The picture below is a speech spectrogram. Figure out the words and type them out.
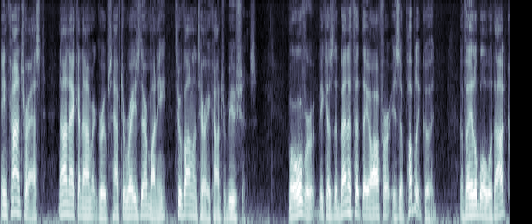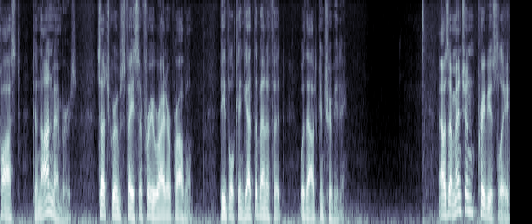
In contrast, non economic groups have to raise their money through voluntary contributions. Moreover, because the benefit they offer is a public good available without cost to non members, such groups face a free rider problem. People can get the benefit without contributing. Now, as I mentioned previously,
